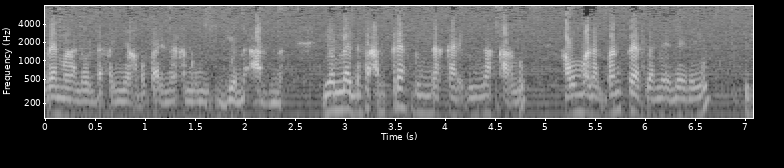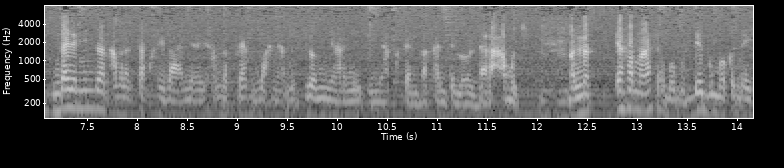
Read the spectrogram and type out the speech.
vraiment loolu dafa ñaaw ba pare nag am na ñu si génn àdduna ñoom nag dafa am presse buñ naqari buñ naqarlu xamuma nag ban presse la mais nee nañu ndaje mi ñu doon amal ak tas xibaar nañu am na presse bu wax ne am na juróom-ñaar ñi ci ñàkk seen bakkante loolu dara amu ci man nag information boobu dégguma ko mais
